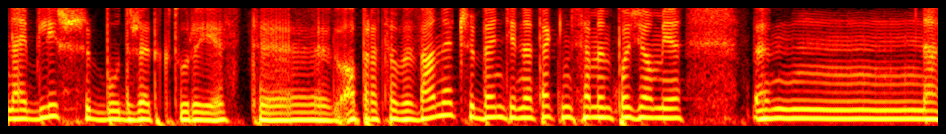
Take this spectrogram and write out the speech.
najbliższy budżet, który jest e, opracowywany, czy będzie na takim samym poziomie, na,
